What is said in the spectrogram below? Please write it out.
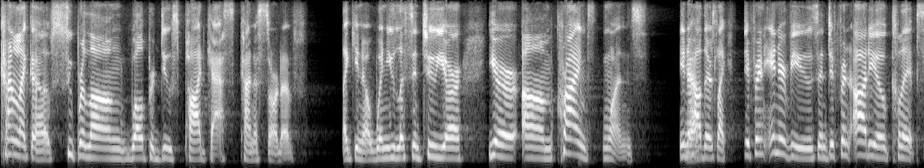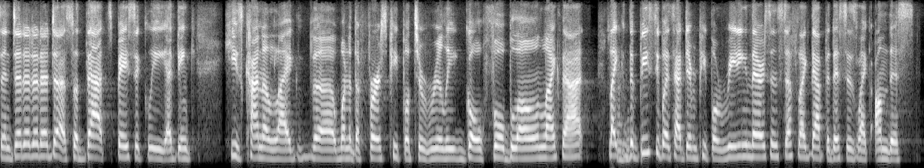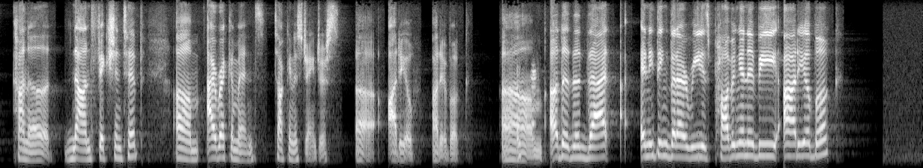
kind of like a super long well produced podcast kind of sort of like you know when you listen to your your um crimes ones you know Yeah. how there's like different interviews and different audio clips and da da da da da. So that's basically, I think he's kind of like the one of the first people to really go full blown like that. Like Mhm. the Beastie Boys have different people reading theirs and stuff like that, but this is like on this kind of nonfiction tip. Um, I recommend Talking to Strangers, uh, audio audiobook. Um, Other than that, anything that I read is probably going to be audiobook,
